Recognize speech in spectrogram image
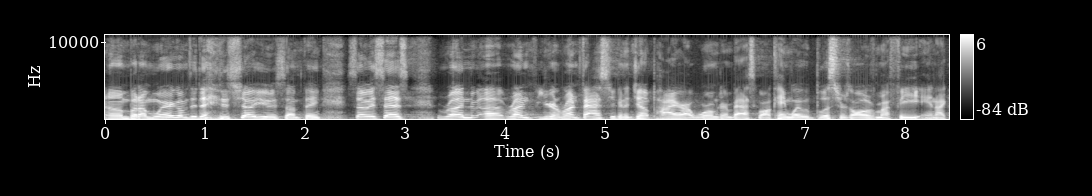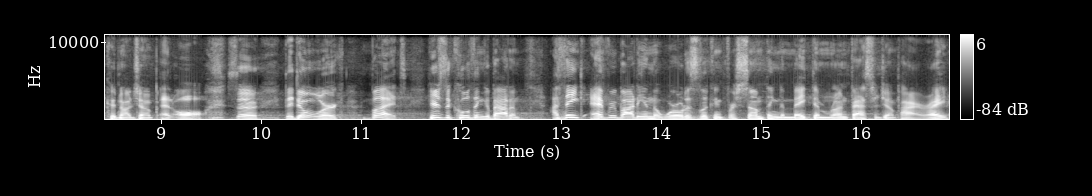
um, but I'm wearing them today to show you something. So it says, run, uh, run. You're to run faster. You're to jump higher. I wore them during basketball. I came away with blisters all over my feet, and I could not jump at all. So they don't work. But here's the cool thing about them. I think everybody in the world is looking for something to make them run faster, jump higher, right?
